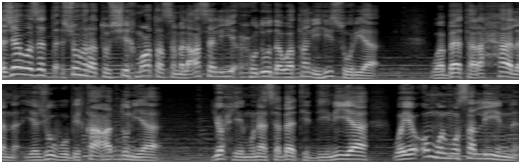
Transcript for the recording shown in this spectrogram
تجاوزت شهرة الشيخ معتصم العسلي حدود وطنه سوريا وبات رحالا يجوب بقاع الدنيا يحيي المناسبات الدينية ويؤم المصلين.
